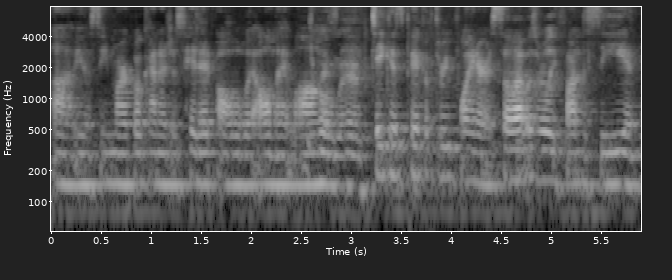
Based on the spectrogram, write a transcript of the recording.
Um, you know, seeing Marco kind of just hit it all the way all night long. Oh, take his pick of three pointers. So that was really fun to see. And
